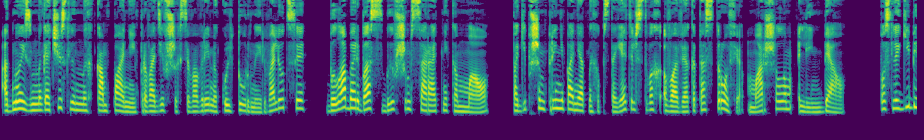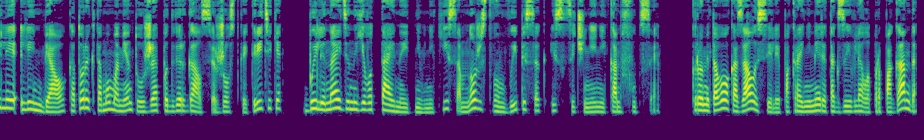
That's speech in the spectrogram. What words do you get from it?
Одной из многочисленных кампаний, проводившихся во время культурной революции, была борьба с бывшим соратником Мао погибшим при непонятных обстоятельствах в авиакатастрофе маршалом Линь Бяо. После гибели Линь Бяо, который к тому моменту уже подвергался жесткой критике, были найдены его тайные дневники со множеством выписок из сочинений Конфуция. Кроме того, оказалось, или, по крайней мере, так заявляла пропаганда,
